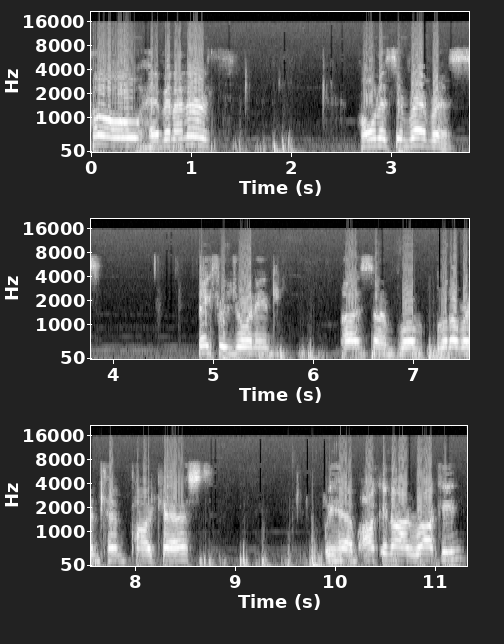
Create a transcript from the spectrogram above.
Ho, heaven on earth, wholeness and reverence. Thanks for joining us on Blood, Blood Over Intent podcast. We have Akhenaten Rocking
